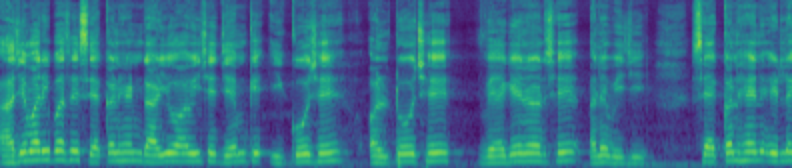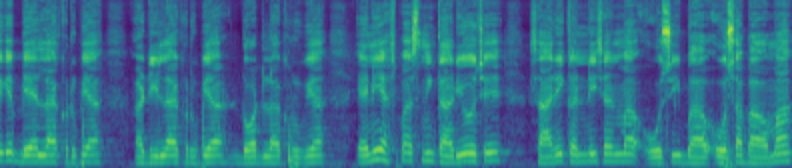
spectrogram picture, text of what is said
આજે મારી પાસે સેકન્ડ હેન્ડ ગાડીઓ આવી છે, જેમ કે ઇકો છે અલ્ટો છે વેગેનર છે અને બીજી. સેકન્ડ હેન્ડ એટલે કે બે લાખ રૂપિયા, અઢી લાખ રૂપિયા, દોઢ લાખ રૂપિયા એની આસપાસની ગાડીઓ છે સારી કન્ડિશનમાં ઓછી ભાવ, ઓછા ભાવમાં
